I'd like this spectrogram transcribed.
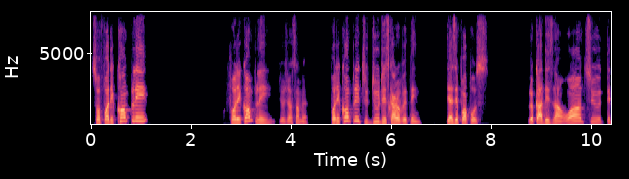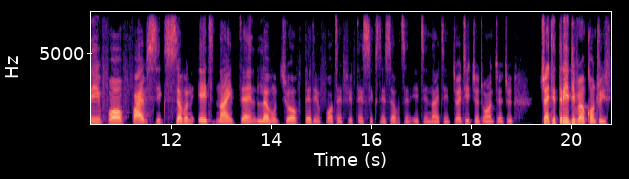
So for the company, for the company, Joshua Samuel, for the company to do this kind of a thing, there's a purpose. Look at this now. 1, 2, 3, 4, 5, 6, 7, 8, 9, 10, 11, 12, 13, 14, 15, 16, 17, 18, 19, 20, 21, 22, 23 different countries.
